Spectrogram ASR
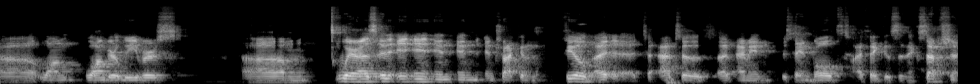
uh, long longer levers. Um, whereas in, in, in, in track and field, I, to add to, I mean, Usain Bolt, I think is an exception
